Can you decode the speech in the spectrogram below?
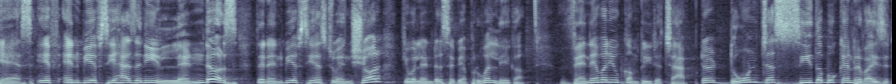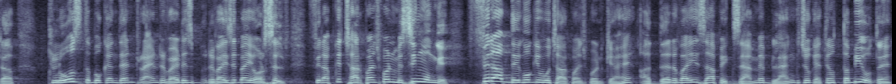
yes if N B F C has any lenders then N B F C has to ensure कि वो लेंडर से भी अप्रूवल लेगा। Whenever you complete a chapter don't just see the book and revise it up close the book and then try and revise it by yourself फिर आपके चार पाँच पॉइंट मिसिंग होंगे। फिर आप देखो कि वो चार पाँच पॉइंट क्या है। अदरवाइज़ आप एग्ज़ाम में ब्लैंक जो कहते हो तभी होते हैं,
